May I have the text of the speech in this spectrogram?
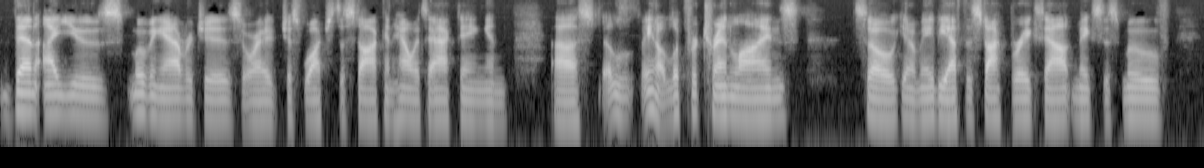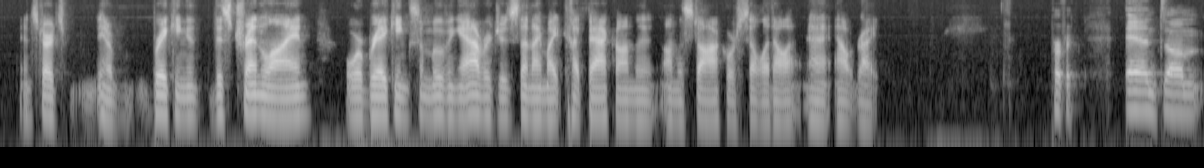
then I use moving averages or I just watch the stock and how it's acting and uh, you know, look for trend lines. So, you know, maybe after the stock breaks out, makes this move and starts, you know, breaking this trend line or breaking some moving averages, then I might cut back on the on the stock or sell it out, uh, outright. Perfect. And um,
